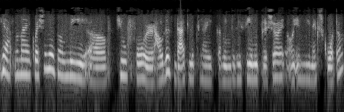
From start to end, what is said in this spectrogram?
Yeah, my question is on the uh, Q4. How does that look like? I mean, do we see any pressure in the next quarter?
